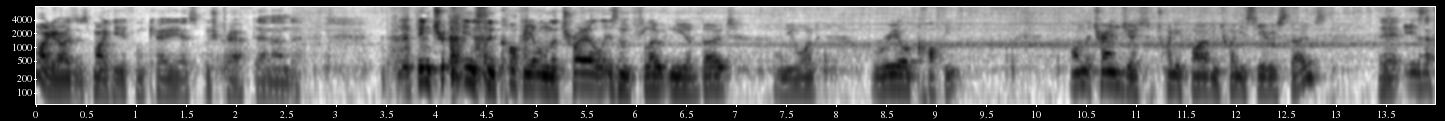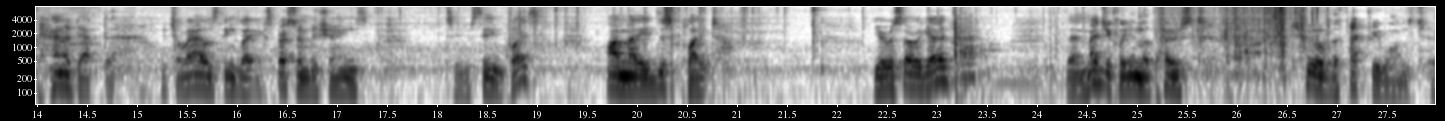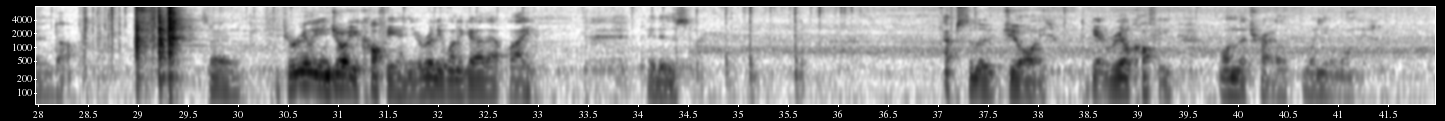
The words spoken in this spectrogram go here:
Hi guys, it's Mike here from KS Bushcraft Down Under. If instant coffee on the trail isn't floating your boat and you want real coffee, on the Trangia 25 and 20 series stoves there is a pan adapter which allows things like espresso machines to sit in place. I made this plate a year or so ago. Then magically in the post two of the factory ones turned up. If you really enjoy your coffee and you really want to go that way, it is absolute joy to get real coffee on the trail when you.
